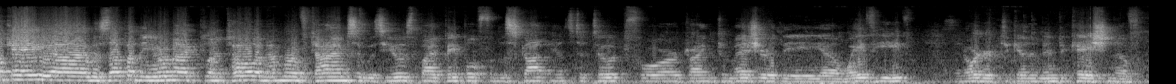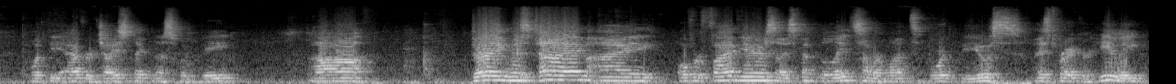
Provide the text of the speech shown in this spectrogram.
Okay, uh, I was up on the Yermak Plateau a number of times. It was used by people from the Scott Institute for trying to measure the uh, wave heave in order to get an indication of what the average ice thickness would be. Uh, during this time, I, over five years, I spent the late summer months aboard the U.S. icebreaker Healy,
